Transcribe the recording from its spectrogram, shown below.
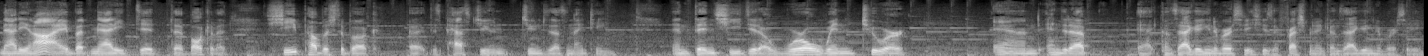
Maddie and I, but Maddie did the bulk of it. She published a book uh, this past June, June 2019, and then she did a whirlwind tour and ended up at Gonzaga University. She's a freshman at Gonzaga University.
